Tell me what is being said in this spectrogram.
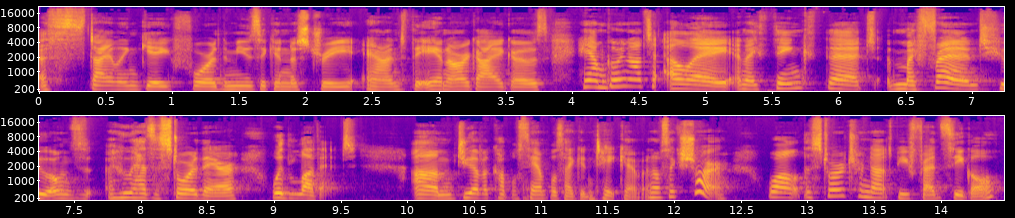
a styling gig for the music industry, and the A&R guy goes, Hey, I'm going out to LA, and I think that my friend who owns, who has a store there would love it. Um, do you have a couple samples I can take him? And I was like, Sure. Well, the store turned out to be Fred Segal.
